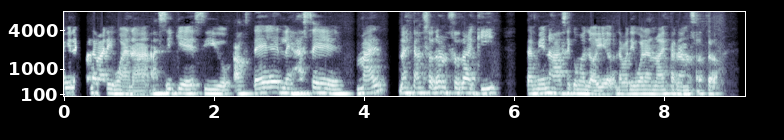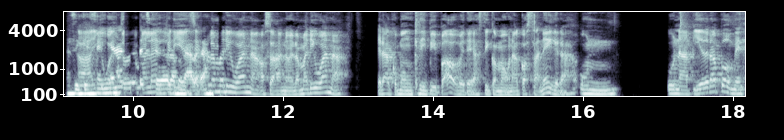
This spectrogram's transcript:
débiles con la marihuana. Así que si a ustedes les hace mal, no están solo nosotros aquí, también nos hace como el hoyo. La marihuana no es para nosotros. Así que Ah, igual señal, tuve mala la experiencia palabra. con la marihuana. O sea, no era marihuana. Era como un creepy pobre, así como una cosa negra. Un, una piedra pome.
